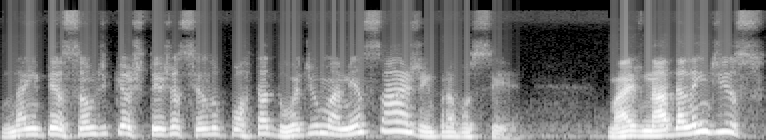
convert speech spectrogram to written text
na intenção de que eu esteja sendo portador de uma mensagem para você. Mas nada além disso.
